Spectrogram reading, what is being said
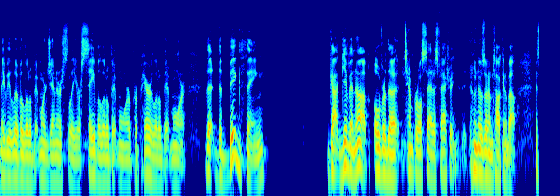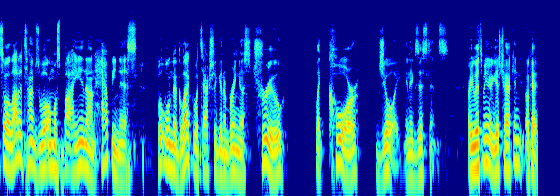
maybe live a little bit more generously or save a little bit more or prepare a little bit more. The, the big thing got given up over the temporal satisfaction. Who knows what I'm talking about? And so a lot of times we'll almost buy in on happiness, but we'll neglect what's actually going to bring us true, like core joy in existence. Are you with me? Are you guys tracking? Okay.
